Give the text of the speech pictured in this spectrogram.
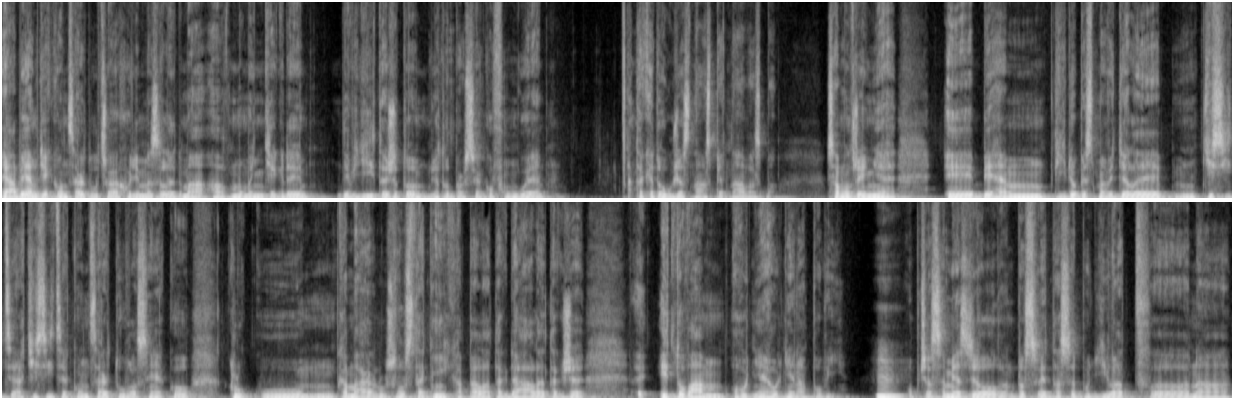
já během těch koncertů třeba chodím mezi lidma a v momentě, kdy, kdy vidíte, že to, že to prostě jako funguje, tak je to úžasná zpětná vazba. Samozřejmě i během té doby jsme viděli tisíce a tisíce koncertů vlastně jako kluků, kamarádů z ostatních kapel a tak dále, takže i to vám hodně, hodně napoví. Hmm. Občas jsem jezdil do světa se podívat eh, na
